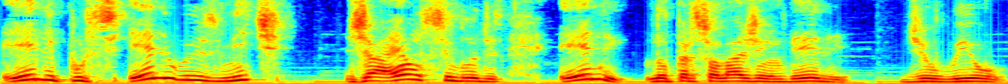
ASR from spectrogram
ele por ele Will Smith já é um símbolo disso. Ele no personagem dele de Will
